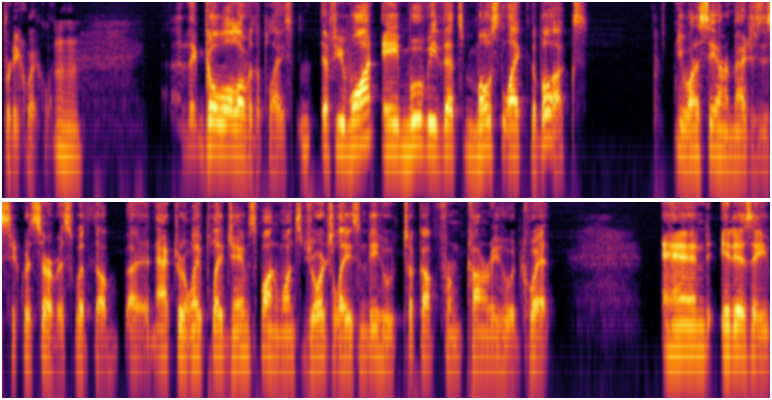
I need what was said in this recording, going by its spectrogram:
pretty quickly. Mm-hmm. They go all over the place. If you want a movie that's most like the books, you want to see on Her Majesty's Secret Service with a, an actor who only played James Bond once, George Lazenby, who took up from Connery, who had quit. And it is a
